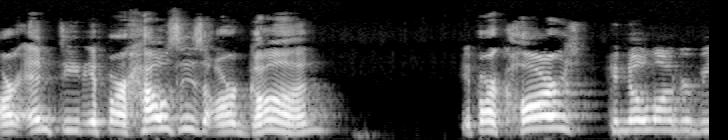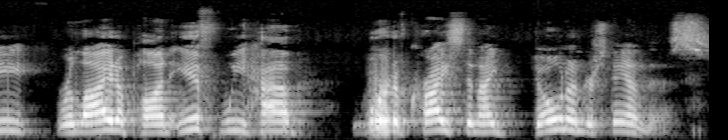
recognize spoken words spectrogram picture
are emptied, if our houses are gone, if our cars can no longer be relied upon, if we have the word of Christ, and I don't understand this.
